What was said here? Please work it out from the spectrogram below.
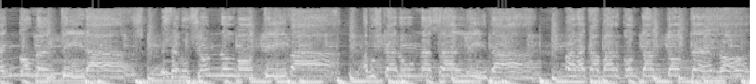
Salen con mentiras, esta ilusión nos motiva a buscar una salida para acabar con tanto terror.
